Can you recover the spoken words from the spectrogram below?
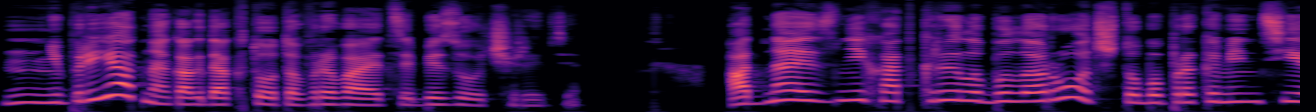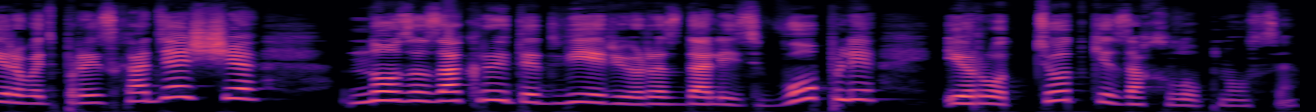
Неприятно, когда кто-то врывается без очереди. Одна из них открыла было рот, чтобы прокомментировать происходящее, но за закрытой дверью раздались вопли, и рот тетки захлопнулся.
